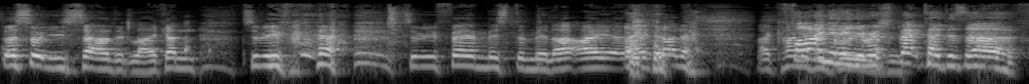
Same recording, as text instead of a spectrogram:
That's what you sounded like. And to be fair, to be fair, Mister Miller, I I kind of I kind of Finally, the with you. respect I deserve.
